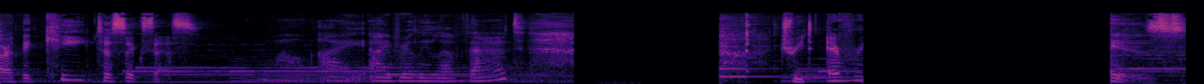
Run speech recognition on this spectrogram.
Are the key to success. Well, I, I really love that. Treat every is.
